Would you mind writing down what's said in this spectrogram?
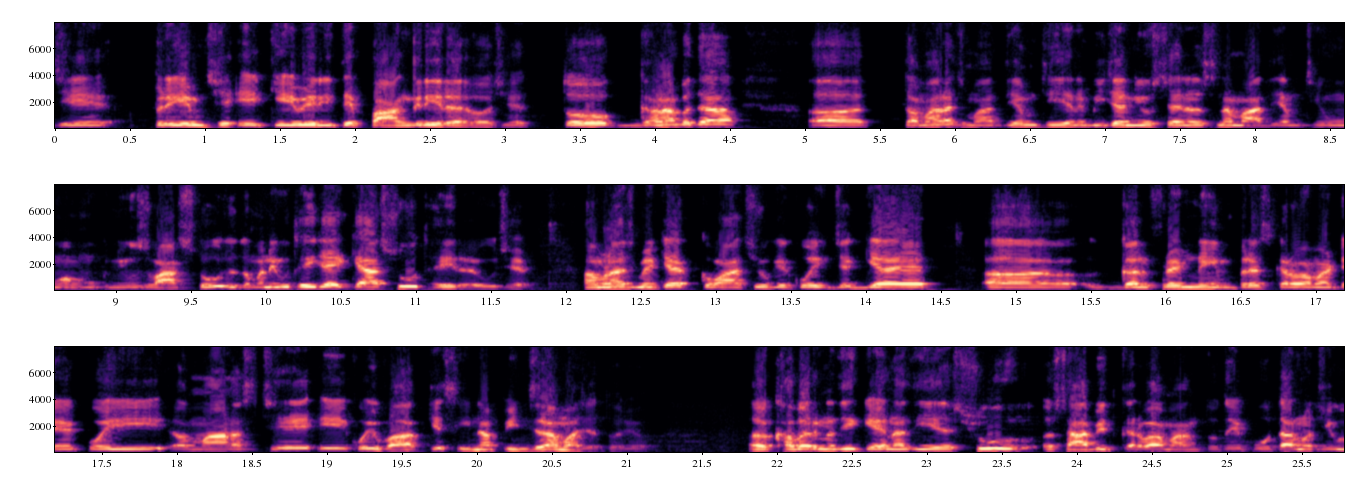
જે પ્રેમ છે, એ કેવી રીતે પાંગરી રહ્યો છે, તો ઘણા બધા તમારા જ માધ્યમથી અને બીજા ન્યૂઝ ચેનલ્સના માધ્યમથી હું અમુક ન્યૂઝ વાંચતો હોઉં છું, તો મને એવું થઈ જાય કે આ શું થઈ રહ્યું છે? હમણાં જ મેં ક્યાંક વાંચ્યું કે કોઈક જગ્યાએ ગર્લફ્રેન્ડને ઇમ્પ્રેસ કરવા માટે કોઈ માણસ છે એ કોઈ વાઘ કે સિંહના પિંજરામાં જતો રહ્યો. ખબર નથી કે એનાથી એ શું સાબિત કરવા માંગતો તો એ પોતાનો જીવ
